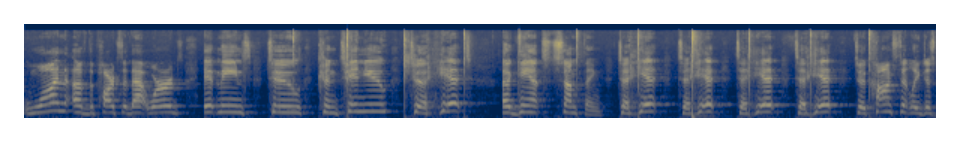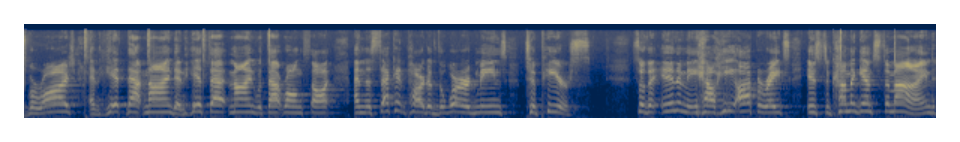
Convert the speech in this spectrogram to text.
one of the parts of that word, it means to continue to hit against something, to hit, to hit, to hit, to hit, to constantly just barrage and hit that mind and hit that mind with that wrong thought. And the second part of the word means to pierce. So the enemy, how he operates, is to come against the mind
